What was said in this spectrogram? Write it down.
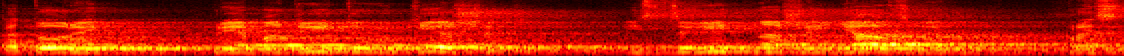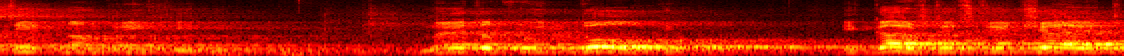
который приободрит и утешит, исцелит наши язвы, простит нам грехи. Но этот путь долгий, и каждый встречает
